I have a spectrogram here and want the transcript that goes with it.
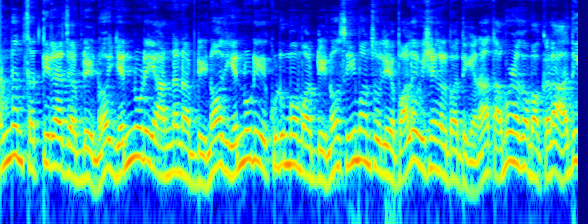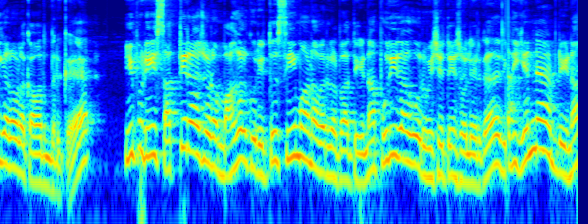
அண்ணன் சத்யராஜ் அப்படின்னும் என்னுடைய அண்ணன் அப்படின்னும் அது என்னுடைய குடும்பம் அப்படின்னும் சீமான் சொல்லிய பல விஷயங்கள் பார்த்தீங்கன்னா தமிழக மக்களை அதிக அளவில் கவர்ந்திருக்கு. இப்படி சத்யராஜோட மகள் குறித்து சீமான் அவர்கள் பார்த்தீங்கன்னா புதிதாக ஒரு விஷயத்தையும் சொல்லியிருக்காரு. அது என்ன அப்படின்னா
